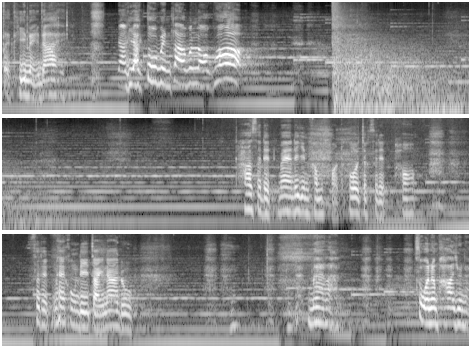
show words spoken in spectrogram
แต่ที่ไหนได้อยากยักษ์ตัวเป็นตามันหลอกพ่อ ถ้าเสด็จแม่ได้ยินคำขอโทษจากเสด็จพ่อ เสด็จแม่คงดีใจหน้าดู แม่ล่ะ สุวรรณภาอยู่ไหน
